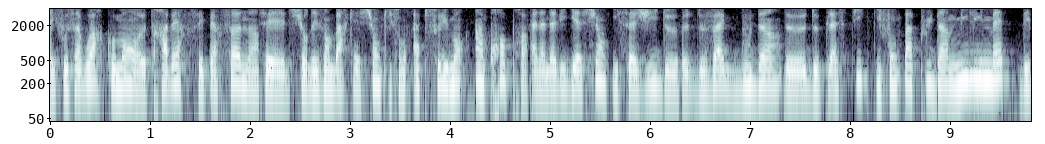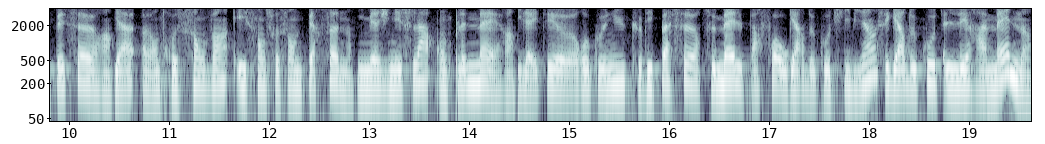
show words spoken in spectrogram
Il faut savoir comment euh, traversent ces personnes. Hein. C'est sur des embarcations qui sont absolument impropres à la navigation. Il s'agit de, de, vagues boudins de, de, plastique qui font pas plus d'un millimètre d'épaisseur. Il y a euh, entre 120 et 160 personnes. Imaginez cela en pleine mer. Il a été euh, reconnu que des passeurs se mêlent parfois aux gardes-côtes libyens. Ces gardes-côtes les ramènent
